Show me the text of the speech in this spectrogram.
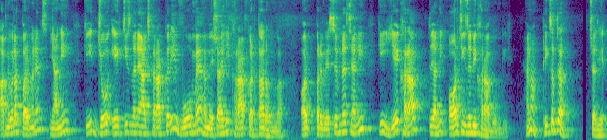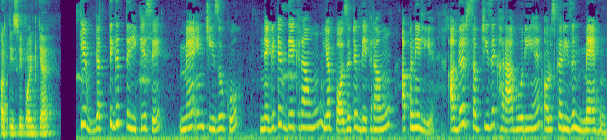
आपने बोला परमानेंस यानी कि जो एक चीज़ मैंने आज खराब करी, वो मैं हमेशा ही खराब करता रहूँगा। और परवेसिवनेस यानी कि ये खराब तो यानी और चीज़ें भी खराब होंगी। है ना? ठीक समझा? चलिए, और तीसरी पॉइंट क्या है? कि व्यक्तिगत तरीके से मैं इन चीज़ों को नेगेटिव देख रहा हूँ या पॉजिटिव देख रहा हूँ अपने लिए। अगर सब चीज़ें खराब हो रही हैं और उसका रीज़न मैं हूँ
